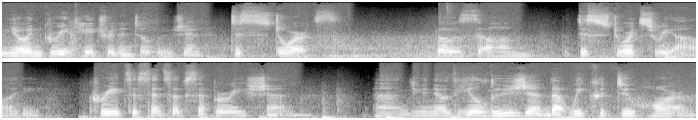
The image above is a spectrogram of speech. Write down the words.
you know in greed, hatred, and delusion, distorts those um, distorts reality, creates a sense of separation and you know the illusion that we could do harm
